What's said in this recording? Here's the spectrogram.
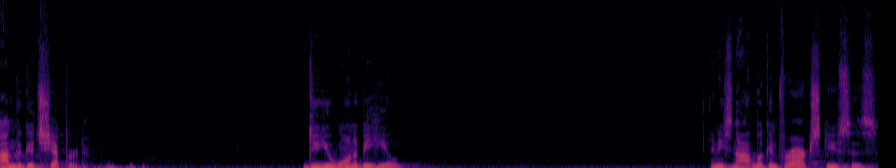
I'm the good shepherd. Do you want to be healed? And he's not looking for our excuses.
